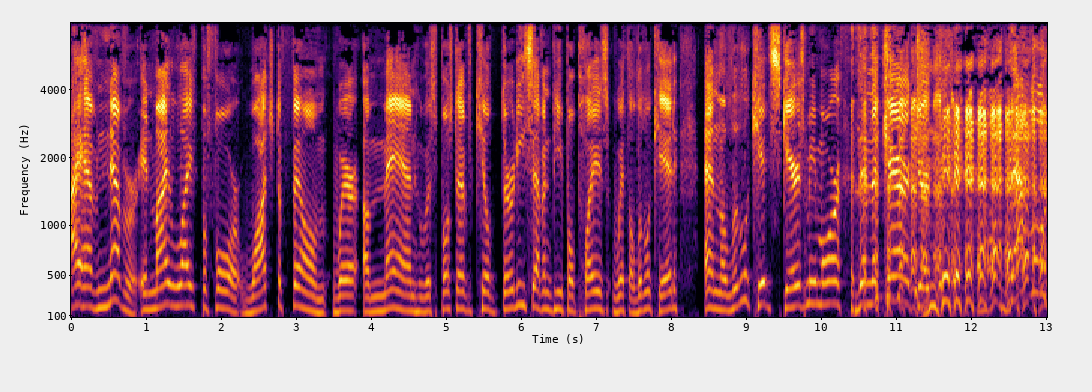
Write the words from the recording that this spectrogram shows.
I have never in my life before watched a film where a man who was supposed to have killed 37 people plays with a little kid, and the little kid scares me more than the character. that little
